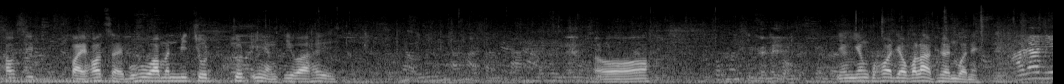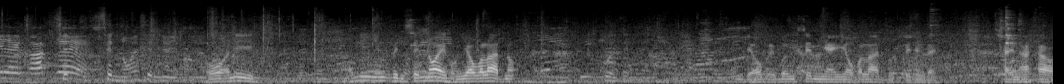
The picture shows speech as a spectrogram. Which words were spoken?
เขาสิไปฮอดใส่บุหัวมันมีจุดจุดอีกอย่างที่ว่าให้อ๋อ ยังยังบ่ฮอดเยาวราชเทือนบ่เนี่ยอันด้านนี้เลยครับเส้เจ้นเส้นน้อยเส้นใหญ่ฟังนะโอ้อันนี้ อันนี้ยังเป็นเส้นน้อยของเยาวราชเนาะเดี๋ยวไปเบิ่งเส้นใหญ่เยาวราชว่าเป็นยังไงใช่นาข้าว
